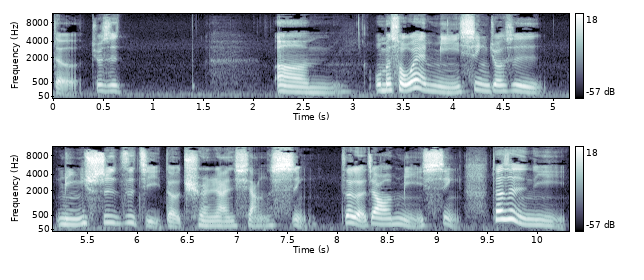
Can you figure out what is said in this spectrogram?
的，就是，嗯，我们所谓的迷信，就是迷失自己的全然相信，这个叫迷信。但是你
